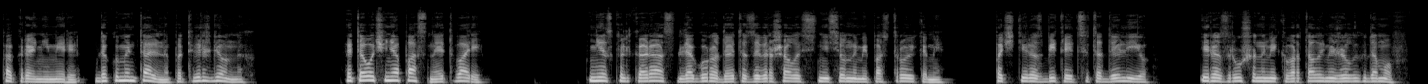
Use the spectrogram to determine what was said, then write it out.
По крайней мере, документально подтвержденных. Это очень опасные твари. Несколько раз для города это завершалось снесенными постройками, почти разбитой цитаделью и разрушенными кварталами жилых домов.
